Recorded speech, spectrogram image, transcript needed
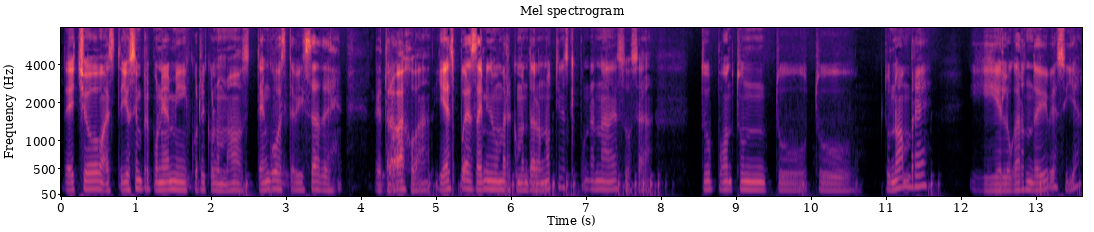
de hecho, este, yo siempre ponía en mi currículum, no, tengo este visa de, de de trabajo, ¿ah? Y después ahí mismo me recomendaron, no tienes que poner nada de eso, o sea, tú pon tu, tu, tu, tu nombre y el lugar donde vives y ya,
